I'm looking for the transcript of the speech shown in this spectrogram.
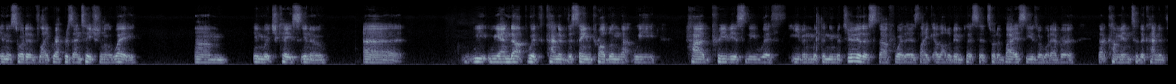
in a sort of like representational way. Um, in which case, you know, uh, we we end up with kind of the same problem that we had previously with even with the new materialist stuff where there's like a lot of implicit sort of biases or whatever that come into the kind of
